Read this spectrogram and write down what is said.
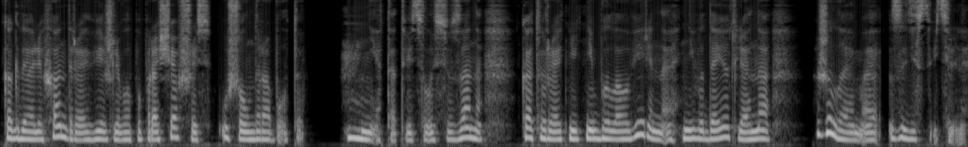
когда Алехандро, вежливо попрощавшись, ушел на работу. «Нет», — ответила Сюзанна, которая отнюдь не была уверена, не выдает ли она желаемое за действительное.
